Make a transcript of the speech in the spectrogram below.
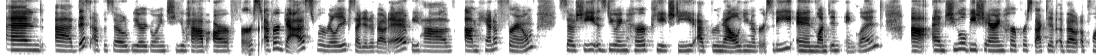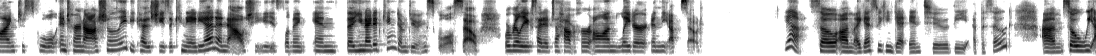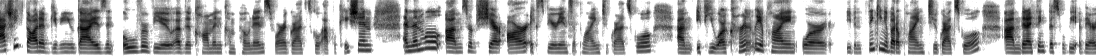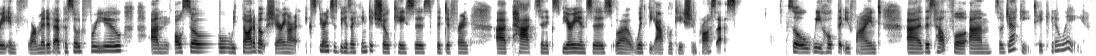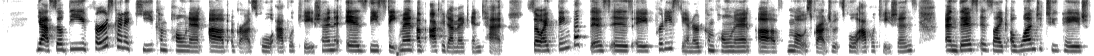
And uh, this episode, we are going to have our first ever guest. We're really excited about it. We have um, Hannah Froome. So she is doing her PhD at Brunel University in London, England. Uh, and she will be sharing her perspective about applying to school internationally because she's a Canadian and now she's living in the United Kingdom doing school. So we're really excited to have her on later in the episode. Yeah. So um, I guess we can get into the episode. Um, so we actually thought of giving you guys an overview of the common components for a grad school application. And then we'll um, sort of share our experience applying to grad school. Um, if you are currently applying or even thinking about applying to grad school, um, then I think this will be a very informative episode for you. Um, also, we thought about sharing our experiences because I think it showcases the different uh, paths and experiences uh, with the application process. So we hope that you find uh, this helpful. Um, so, Jackie, take it away. Yeah, so the first kind of key component of a grad school application is the statement of academic intent. So I think that this is a pretty standard component of most graduate school applications. And this is like a one to two page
